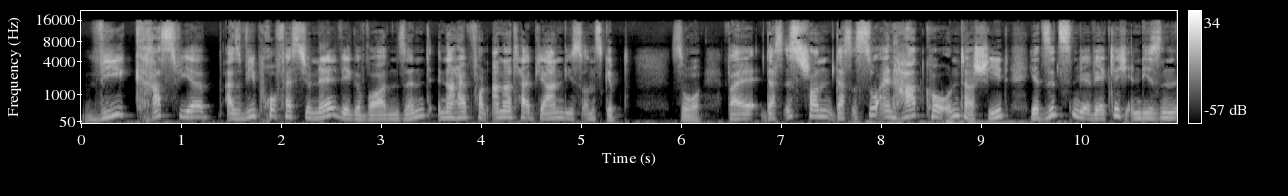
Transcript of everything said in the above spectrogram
wie krass wir, also wie professionell wir geworden sind innerhalb von anderthalb Jahren, die es uns gibt. So, weil das ist schon, das ist so ein Hardcore-Unterschied. Jetzt sitzen wir wirklich in diesen,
